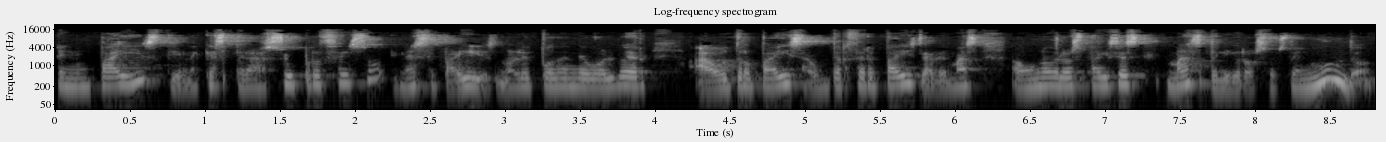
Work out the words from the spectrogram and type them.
en un, país, tiene que esperar su proceso en ese país. No le pueden devolver a otro país, a un tercer país y además a uno de los países más peligrosos del mundo.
